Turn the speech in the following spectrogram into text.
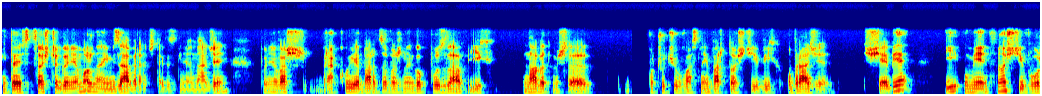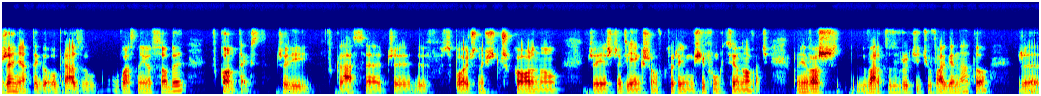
I to jest coś, czego nie można im zabrać tak z dnia na dzień, ponieważ brakuje bardzo ważnego puzla w ich, nawet myślę, poczuciu własnej wartości, w ich obrazie siebie i umiejętności włożenia tego obrazu własnej osoby w kontekst, czyli w klasę, czy w społeczność szkolną, czy jeszcze większą, w której musi funkcjonować. Ponieważ warto zwrócić uwagę na to, że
